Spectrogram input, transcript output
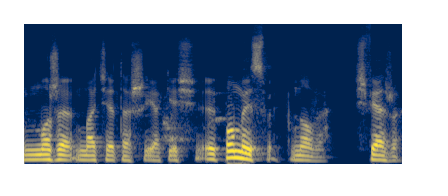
Może macie też jakieś pomysły nowe, świeże.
